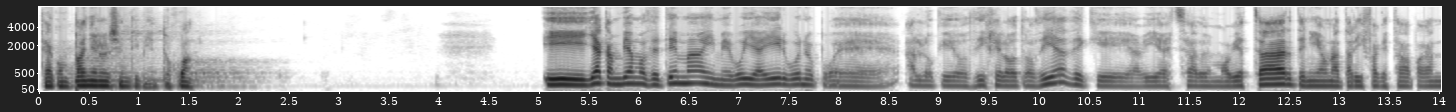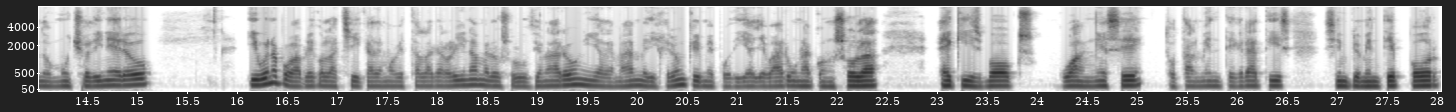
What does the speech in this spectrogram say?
Te acompaño en el sentimiento, Juan. Y ya cambiamos de tema y me voy a ir, bueno, pues a lo que os dije los otros días, de que había estado en Movistar, tenía una tarifa que estaba pagando mucho dinero. Y bueno, pues hablé con las chicas de Movistar La Carolina, me lo solucionaron y además me dijeron que me podía llevar una consola Xbox One S totalmente gratis, simplemente por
